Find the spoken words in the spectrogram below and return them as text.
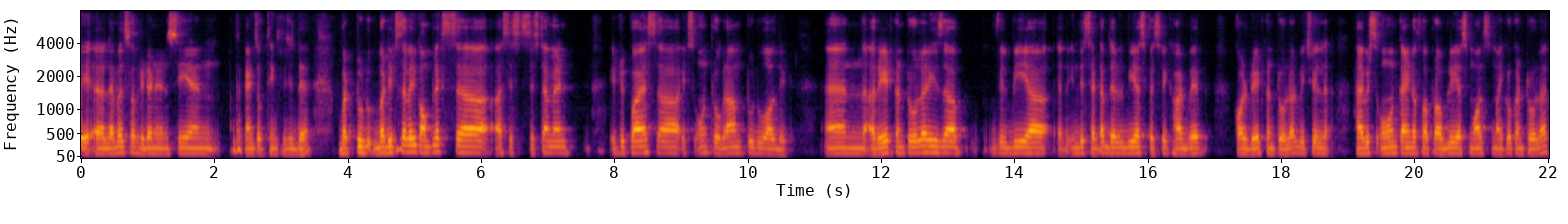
uh, levels of redundancy and other kinds of things which is there. But to do, but it's a very complex uh, system and it requires uh, its own program to do all that. And a RAID controller is a will be a in this setup there will be a specific hardware called RAID controller which will have its own kind of a probably a small microcontroller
